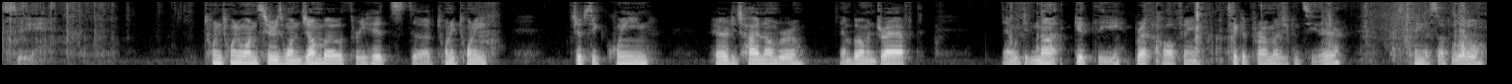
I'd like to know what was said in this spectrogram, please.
see, 2021 Series 1 Jumbo, three hits, uh, 2020 Gypsy Queen, Heritage High Number, and Bowman Draft. And we did not get the Brett Hall of Fame ticket promo, as you can see there. Let's clean this up a little.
